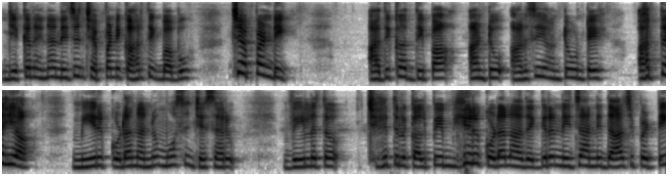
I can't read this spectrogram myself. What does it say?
ఎక్కడైనా నిజం చెప్పండి కార్తీక్ బాబు. చెప్పండి. అది కాదు దీప అంటూ అనసి అంటూ ఉంటే అత్తయ్య మీరు కూడా నన్ను మోసం చేశారు. వీళ్ళతో చేతులు కలిపి మీరు కూడా నా దగ్గర నిజాన్ని దాచిపెట్టి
